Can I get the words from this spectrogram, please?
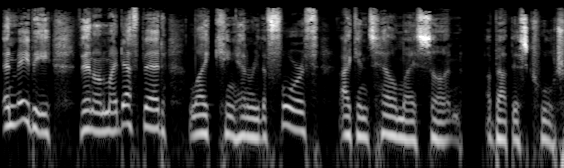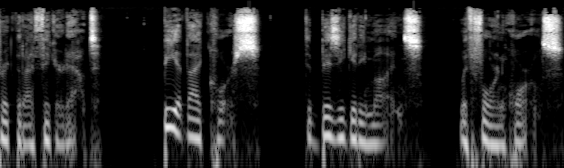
And maybe then on my deathbed, like King Henry IV, I can tell my son about this cool trick that I figured out. Be it thy course to busy giddy minds with foreign quarrels.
